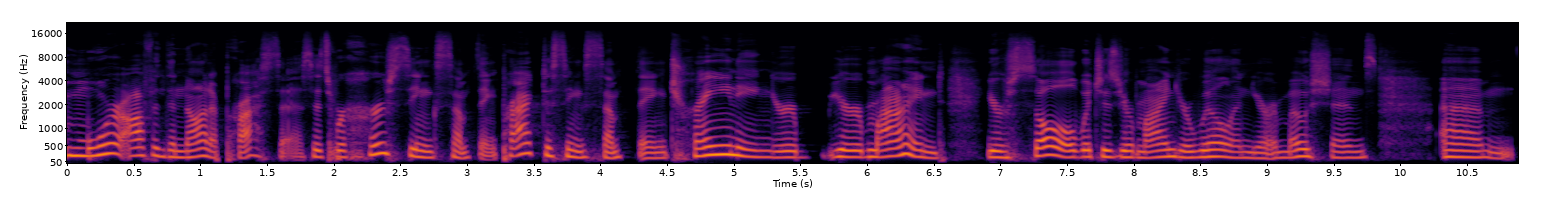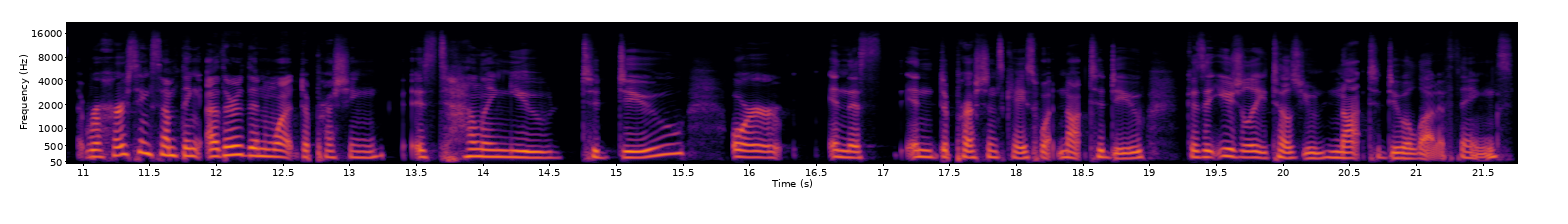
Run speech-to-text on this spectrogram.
more often than not a process it's rehearsing something practicing something training your your mind your soul which is your mind your will and your emotions um, rehearsing something other than what depression is telling you to do or in this in depression's case what not to do because it usually tells you not to do a lot of things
